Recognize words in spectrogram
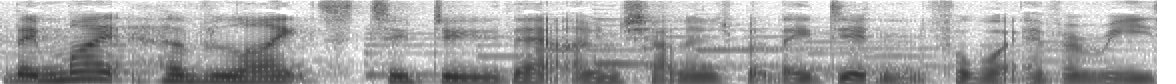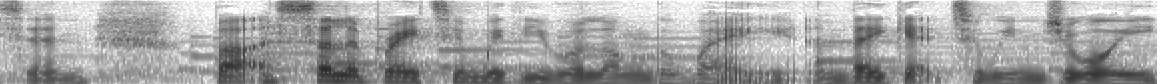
they might have liked to do their own challenge, but they didn't for whatever reason, but are celebrating with you along the way, and they get to enjoy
